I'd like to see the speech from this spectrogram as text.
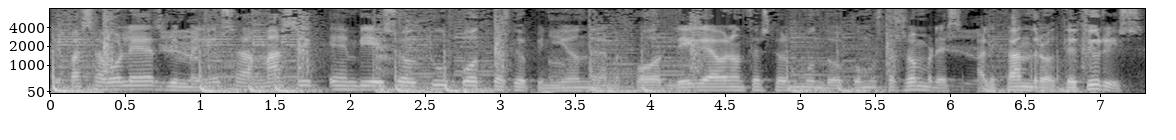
¿Qué pasa, bolers? Bienvenidos a Massive NBA Show, tu podcast de opinión de la mejor liga de baloncesto del mundo. Con vuestros hombres, Alejandro, de Turis.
